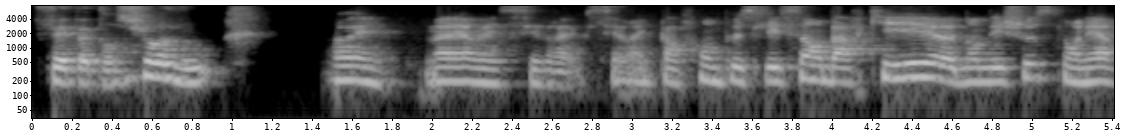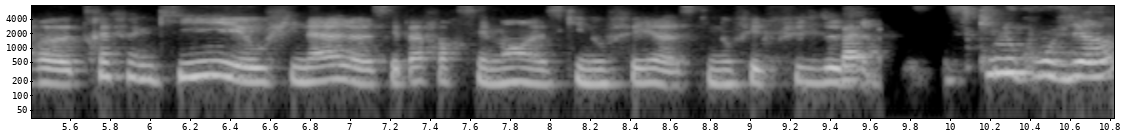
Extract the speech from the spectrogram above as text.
faites attention à vous. Oui, ouais, c'est vrai. C'est vrai parfois on peut se laisser embarquer euh, dans des choses qui ont l'air euh, très funky et au final, euh, c'est pas forcément ce qui nous fait, ce qui nous fait le plus de bah, bien. ce qui nous convient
